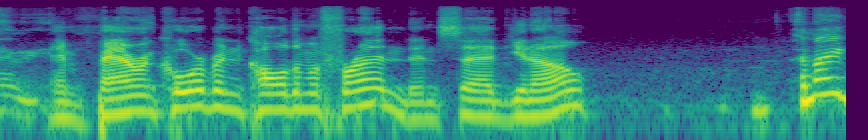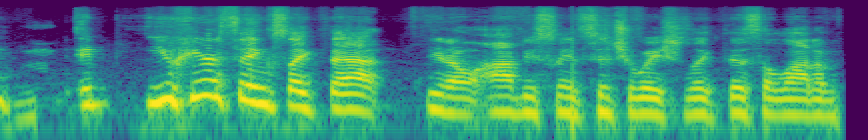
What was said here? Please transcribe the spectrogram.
And Baron Corbin called him a friend and said, you know, and I, it, you hear things like that, you know, obviously in situations like this, a lot of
